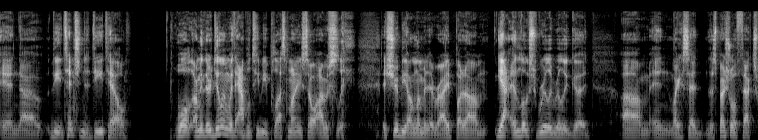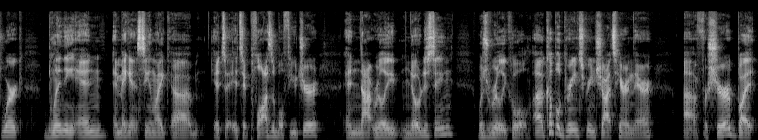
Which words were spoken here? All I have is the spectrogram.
and the attention to detail. Well, I mean they're dealing with Apple TV Plus money, so obviously it should be unlimited, right? But um, yeah, it looks really really good. Um, and like I said, the special effects work blending in and making it seem like um, it's a, it's a plausible future and not really noticing was really cool. Uh, a couple green screen shots here and there, uh, for sure, but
